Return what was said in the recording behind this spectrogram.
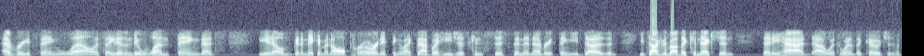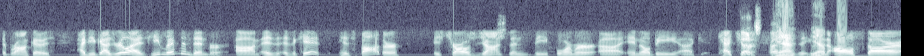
everything well. It's like he doesn't do one thing that's you know going to make him an all pro or anything like that. But he's just consistent in everything he does. And you talked about the connection that he had uh, with one of the coaches with the Broncos. Have you guys realized he lived in Denver um, as as a kid? His father is Charles Johnson, the former uh, MLB uh, catcher. That's right. Yeah, He was, he was yep. an all-star,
